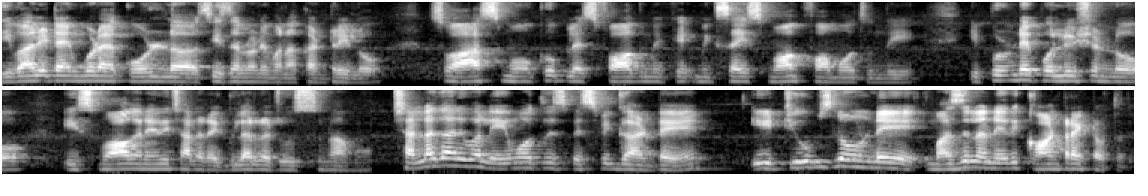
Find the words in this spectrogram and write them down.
దివాళీ టైం కూడా కోల్డ్ సీజన్లోనే మన కంట్రీలో. సో ఆ స్మోక్ ప్లస్ ఫాగ్ మిక్స్ అయ్యి స్మాగ్ ఫామ్ అవుతుంది. ఇప్పుడుండే పొల్యూషన్లో ఈ స్మాగ్ అనేది చాలా రెగ్యులర్గా చూస్తున్నాము. చల్లగాలి వల్ల ఏమవుతుంది స్పెసిఫిక్గా అంటే ఈ ట్యూబ్స్లో ఉండే మజిల్ అనేది కాంట్రాక్ట్ అవుతుంది.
